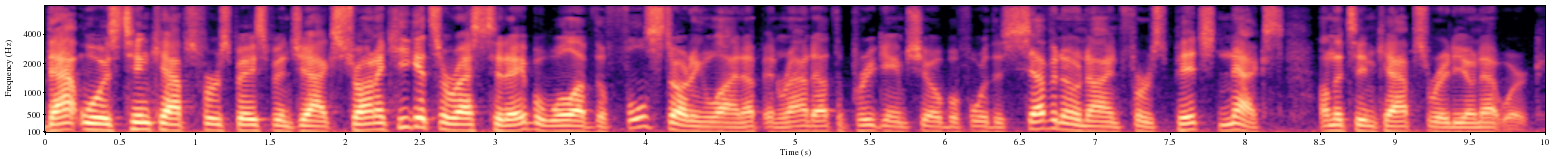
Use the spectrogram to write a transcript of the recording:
That was Tin Caps first baseman Jack Stronach. He gets a rest today, but we'll have the full starting lineup and round out the pregame show before the 7:09 first pitch next on the Tin Caps Radio Network.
